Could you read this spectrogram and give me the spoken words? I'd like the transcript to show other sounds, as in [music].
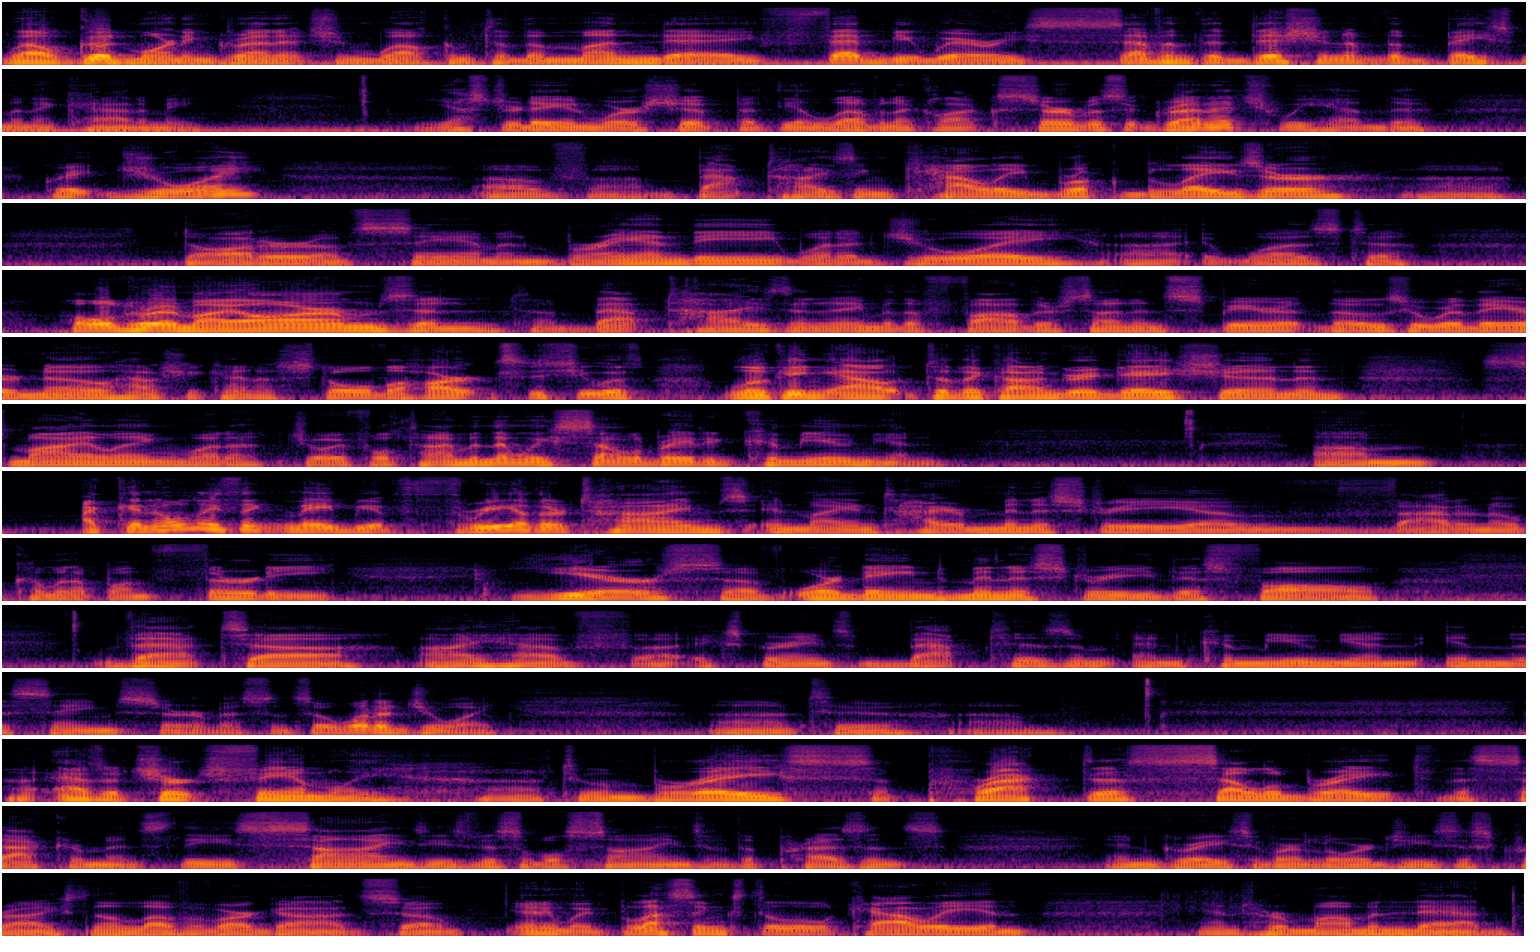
Well, good morning, Greenwich, and welcome to the Monday, February 7th edition of the Basement Academy. Yesterday in worship at the 11 o'clock service at Greenwich, we had the great joy of uh, baptizing Callie Brooke Blazer, uh, daughter of Sam and Brandy. What a joy uh, it was to hold her in my arms and uh, baptize in the name of the Father, Son, and Spirit. Those who were there know how she kind of stole the hearts [laughs] as she was looking out to the congregation and smiling. What a joyful time. And then we celebrated communion. Um, I can only think maybe of three other times in my entire ministry of, I don't know, coming up on 30 years of ordained ministry this fall that uh, I have uh, experienced baptism and communion in the same service. And so, what a joy uh, to, um, uh, as a church family, uh, to embrace, practice, celebrate the sacraments, these signs, these visible signs of the presence and grace of our Lord Jesus Christ and the love of our God. So, anyway, blessings to little Callie and, and her mom and dad.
